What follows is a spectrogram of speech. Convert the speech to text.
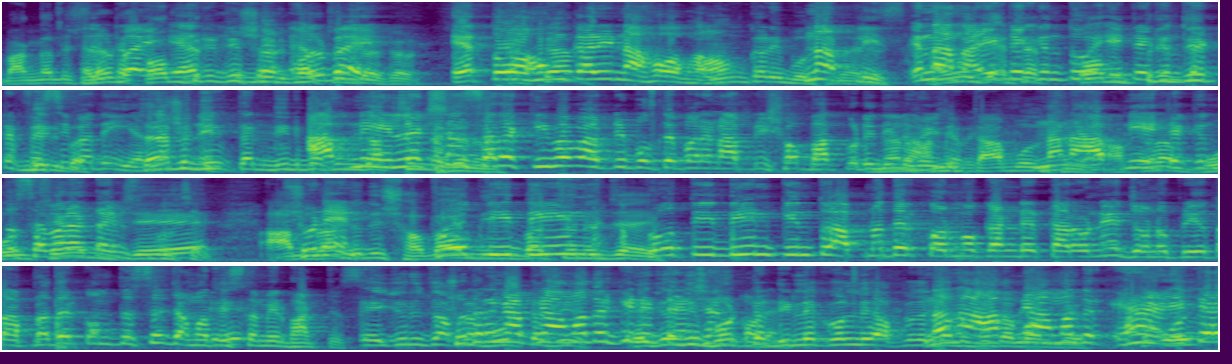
বাংলাদেশে হেলাল একটা কম্পিটিটিভ নির্বাচন দরকার এত অহংকারী না হওয়া ভালো। অহংকারী না, please, না, না, এটা কিন্তু- এটা কিন্তু একটা competitive ফেসিবাদী নির্বাচন। তাহলে শুনেন, তার নির্বাচন আপনি ইলেকশন ছাড়া কীভাবে আপনি বলতে পারেন আপনি সব ভাগ করে দিলে হয়ে যাবে না না। আপনি এটা কিন্তু সেভারাল টাইমস বলছেন শুনেন যদি সবাই প্রতিদিন নির্বাচনে যাই- প্রতিদিন কিন্তু আপনাদের কর্মকাণ্ডের কারণে জনপ্রিয়তা আপনাদের কমতেছে জামাত ইসলামের বাড়তেছে এই জন্যই তো আপনারা সুতরাং ভোটটা আপনি দি- আমাদেরকে নিয়ে এই জন্যই টেনশন ভোটটা করেন। delay করলে আপনাদের না না আপনি আমাদের হ্যাঁ এটা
